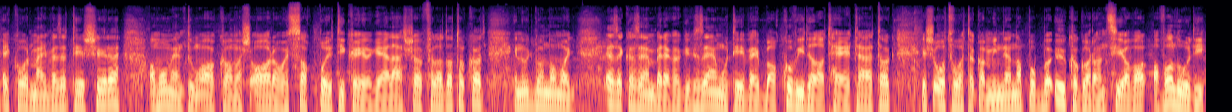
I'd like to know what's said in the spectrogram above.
egy kormány vezetésére, a Momentum alkalmas arra, hogy szakpolitikailag ellássa a feladatokat. Én úgy gondolom, hogy ezek az emberek, akik az elmúlt években a Covid alatt helytálltak, és ott voltak a mindennapokban, ők a garancia, a valódi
